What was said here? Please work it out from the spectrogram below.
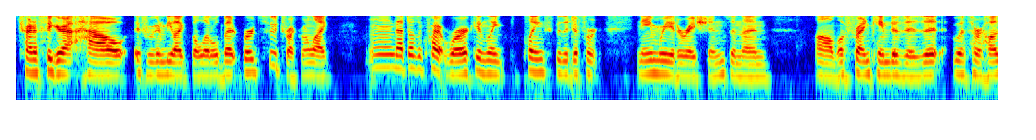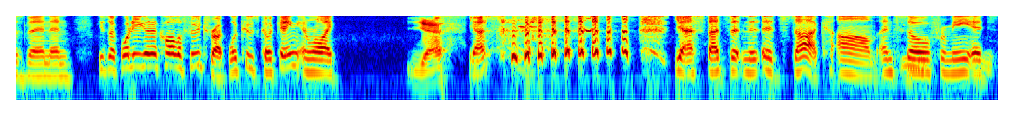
trying to figure out how if we're going to be like the Little Birds Food Truck. We're like, mm, that doesn't quite work, and like playing through the different name reiterations, and then. Um, a friend came to visit with her husband, and he's like, "What are you going to call the food truck? Look who's cooking!" And we're like, "Yes, yes, yes, that's it." And it, it stuck. Um, and so for me, it's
